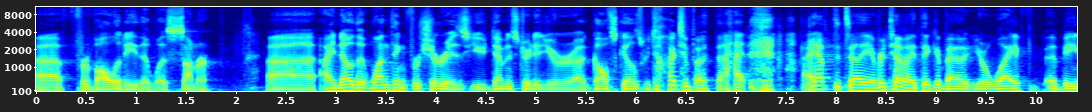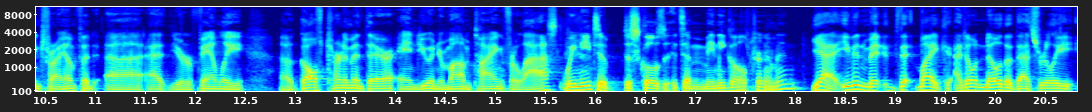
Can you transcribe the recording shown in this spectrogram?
uh, frivolity that was summer. Uh, I know that one thing for sure is you demonstrated your uh, golf skills. We talked about that. I have to tell you, every time I think about your wife uh, being triumphant uh, at your family uh, golf tournament there, and you and your mom tying for last. We need to disclose it's a mini golf tournament. Yeah, even th- Mike, I don't know that that's really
